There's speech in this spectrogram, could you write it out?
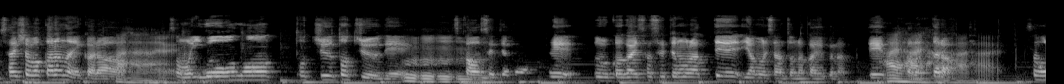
最初わからないから、はいはいはい。その移動の途中途中でうんうんうんうん使わせてもらって、お伺いさせてもらってヤモリさんと仲良くなってとかだったらはい。その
